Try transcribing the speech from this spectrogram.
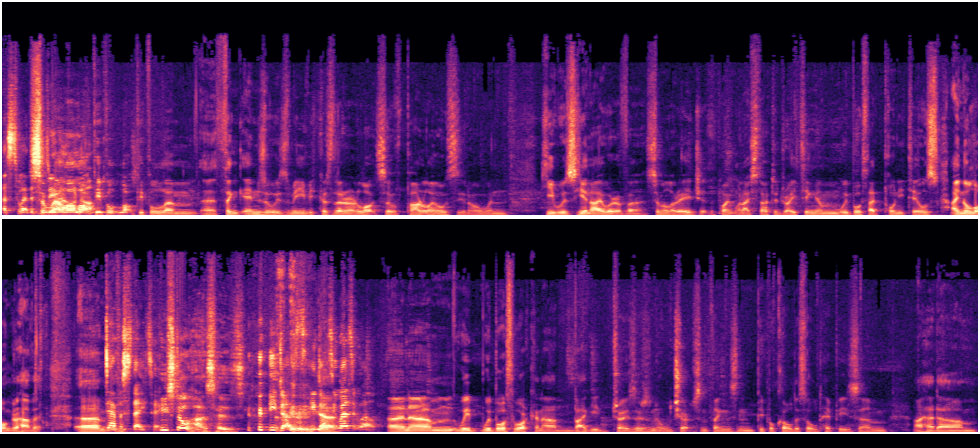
as to whether so, to do well, that a lot not. of people, a lot of people um, uh, think Enzo is me because there are lots of parallels. You know, when he was he and I were of a similar age at the point when I started writing him. We both had ponytails. I no longer have it. Um, Devastating. He, he, still has his. he does. He does. Yeah. He wears it well. And um, we we both wore kind of baggy trousers and old shirts and things, and people called us old hippies. Um, I had um,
